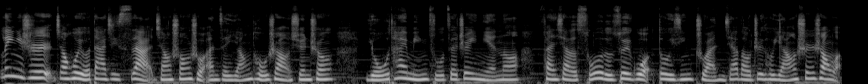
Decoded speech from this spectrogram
另一只将会由大祭司啊将双手按在羊头上，宣称犹太民族在这一年呢犯下的所有的罪过都已经转嫁到这头羊身上了。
